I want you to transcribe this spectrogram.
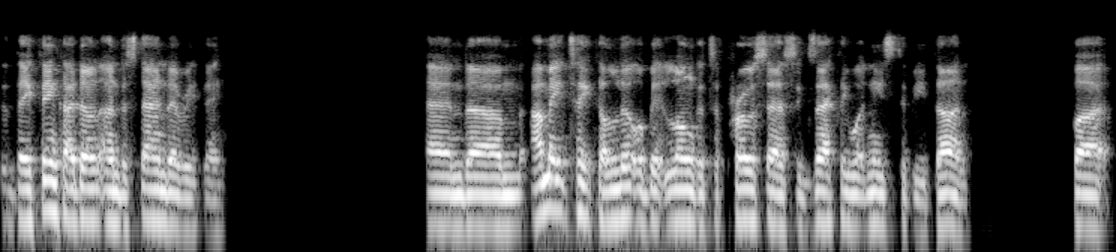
they think I don't understand everything. And um, I may take a little bit longer to process exactly what needs to be done, but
